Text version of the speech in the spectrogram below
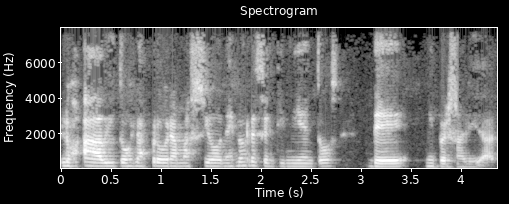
los hábitos, las programaciones, los resentimientos de mi personalidad.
